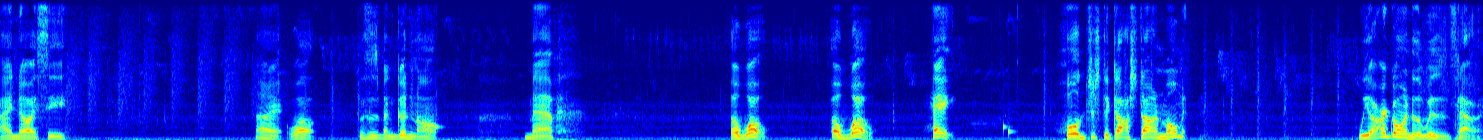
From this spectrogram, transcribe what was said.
I know, I see. Alright, well, this has been good and all. Map. Oh, whoa. Oh, whoa. Hey. Hold just a gosh darn moment. We are going to the wizard's tower.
